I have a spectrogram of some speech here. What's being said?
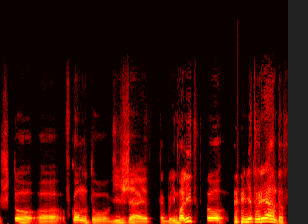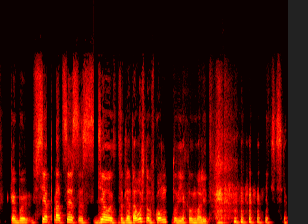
что э, в комнату въезжает как бы инвалид, то нет вариантов. Как бы все процессы делаются для того, чтобы в комнату въехал инвалид.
